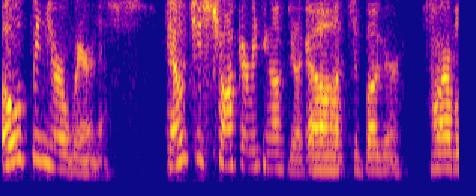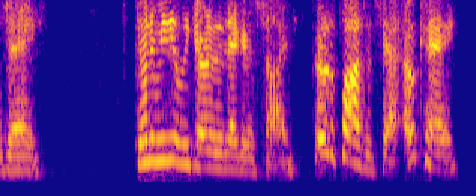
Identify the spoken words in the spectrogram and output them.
Open your awareness. Don't just chalk everything off and be like, oh, it's a bugger. It's a horrible day. Don't immediately go to the negative side. Go to the positive side. Okay,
